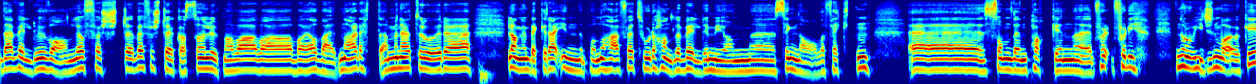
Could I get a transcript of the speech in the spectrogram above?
det er veldig uvanlig. og først, Ved første øyekast lurte man hva, hva, hva, i all verden er dette. Men jeg tror eh, Lange Becker er inne på noe her, for jeg tror det handler veldig mye om eh, signaleffekten eh, som den pakken eh, for, Fordi Norwegian var jo ikke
